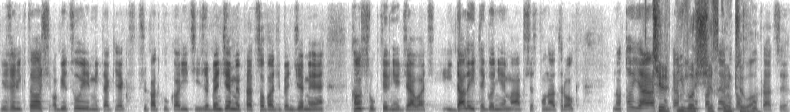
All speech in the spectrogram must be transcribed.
Jeżeli ktoś obiecuje mi, tak jak w przypadku koalicji, że będziemy pracować, będziemy konstruktywnie działać i dalej tego nie ma przez ponad rok, no to ja Cierpliwość się skończyła. Do współpracy.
